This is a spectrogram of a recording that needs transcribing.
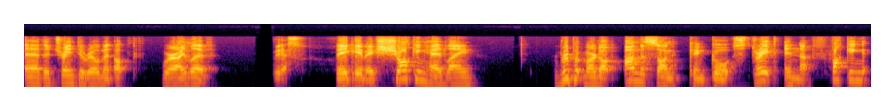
uh, the train derailment up where I live. Yes. They gave a shocking headline. Rupert Murdoch and the Sun can go straight in the fucking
